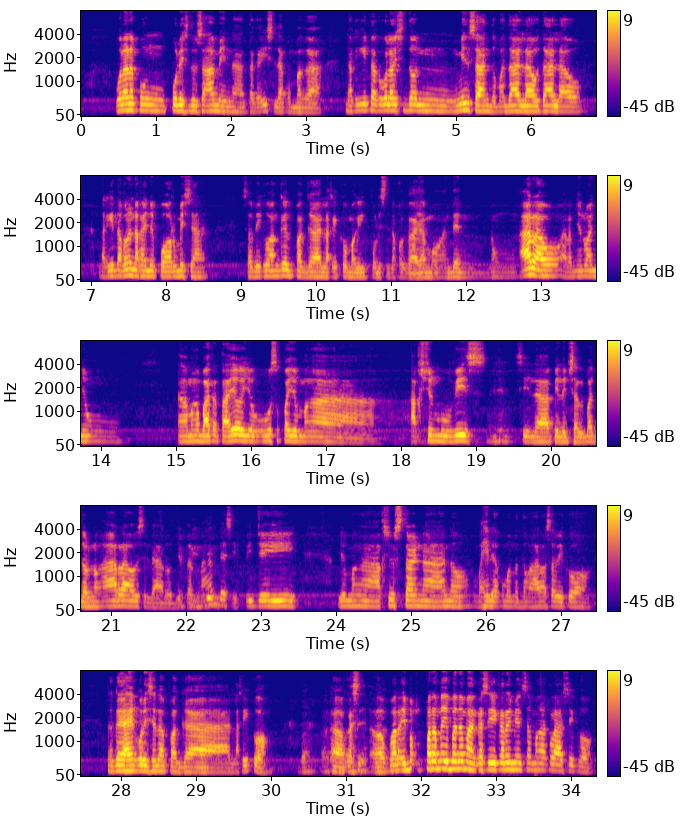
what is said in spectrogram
wala na pong pulis doon sa amin na taga-isla. Kumbaga, nakikita ko lang siya doon minsan, dumadalaw, dalaw. Nakita ko na naka-uniforme siya. Sabi ko, Uncle, pag ah, laki ko, maging pulis din ako gaya mo. And then, nung araw, alam niyo naman yung ah, mga bata tayo, yung uso pa yung mga action movies. Sila Philip Salvador ng araw, sila Rudy Fernandez, FPJ, yung mga action star na ano, mahilig ako manood ng araw. Sabi ko, gagayahin ko rin sila pag ah, laki ko. Ah, kasi ah, para iba, para maiba naman kasi karamihan sa mga klase ko,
